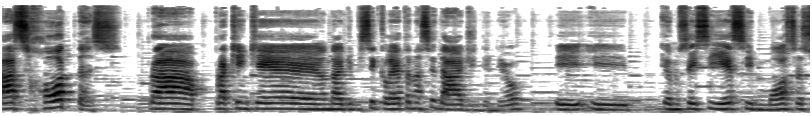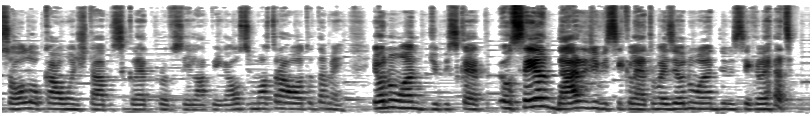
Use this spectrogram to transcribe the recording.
as rotas para quem quer andar de bicicleta na cidade, entendeu? E, e, eu não sei se esse mostra só o local onde está a bicicleta para você ir lá pegar ou se mostra a rota também. Eu não ando de bicicleta. Eu sei andar de bicicleta, mas eu não ando de bicicleta.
